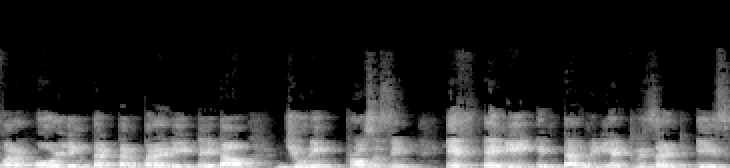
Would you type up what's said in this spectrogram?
for holding the temporary data during processing. If any intermediate result is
